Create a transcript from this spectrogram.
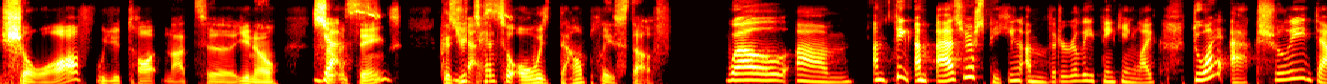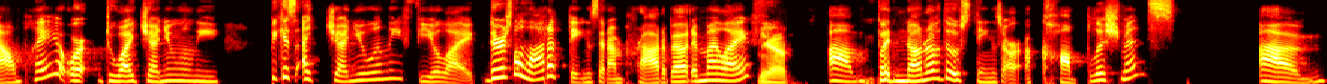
show off? Were you taught not to, you know, certain Yes. things? Because you Yes. tend to always downplay stuff. Well, um, I'm think I'm as you're speaking, I'm literally thinking like, do I actually downplay or do I genuinely because I genuinely feel like there's a lot of things that I'm proud about in my life. Yeah. Um, but none of those things are accomplishments. Um,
